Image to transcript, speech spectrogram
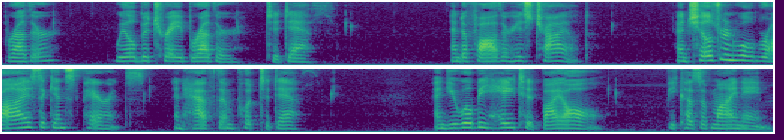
Brother will betray brother to death, and a father his child, and children will rise against parents and have them put to death. and you will be hated by all because of my name.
